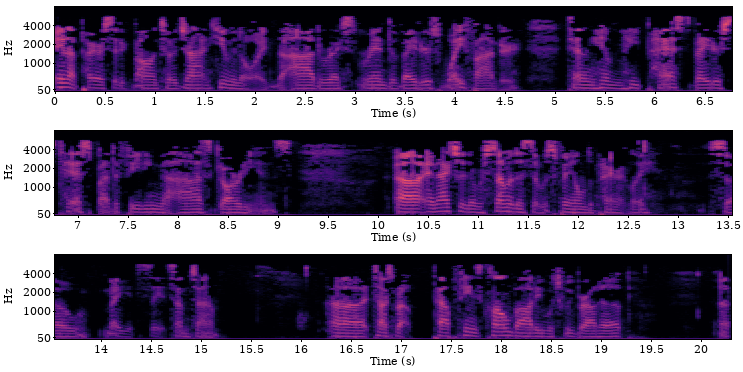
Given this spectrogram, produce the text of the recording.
in a parasitic bond to a giant humanoid. The eye directs Ren to Vader's Wayfinder, telling him he passed Vader's test by defeating the eye's guardians. Uh, and actually, there was some of this that was filmed, apparently, so may get to see it sometime. Uh, it talks about Palpatine's clone body, which we brought up. Uh,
